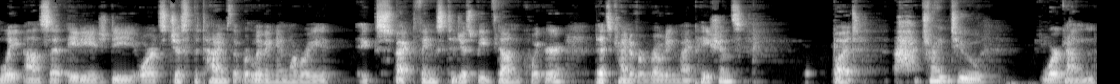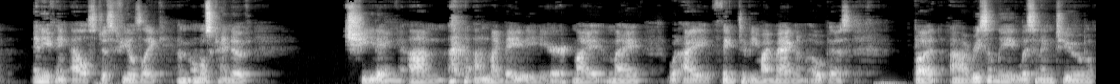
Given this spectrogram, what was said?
late onset ADHD or it's just the times that we're living in where we expect things to just be done quicker. That's kind of eroding my patience. But uh, trying to work on anything else just feels like I'm almost kind of cheating on on my baby here. My my what I think to be my magnum opus. But uh, recently, listening to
